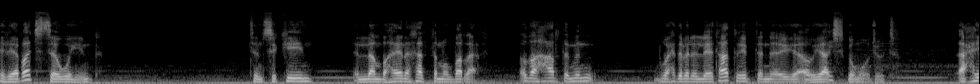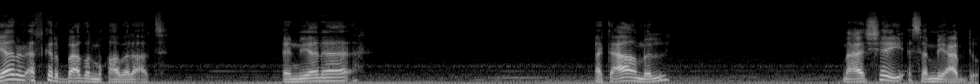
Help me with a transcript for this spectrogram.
اللي اباك تسوين تمسكين اللمبة. هاي أنا أخذتها من برا. ظهرت من واحدة من الليتات وجبت أو تكون موجود. أحيانا أذكر ببعض المقابلات إني أنا أتعامل مع شيء أسميه عبده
